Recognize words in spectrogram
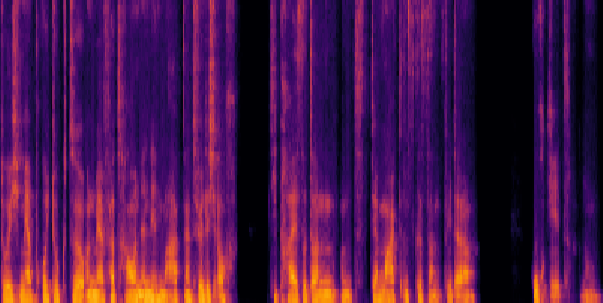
durch mehr Produkte und mehr Vertrauen in den Markt natürlich auch die Preise dann und der Markt insgesamt wieder hochgeht. Ne?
